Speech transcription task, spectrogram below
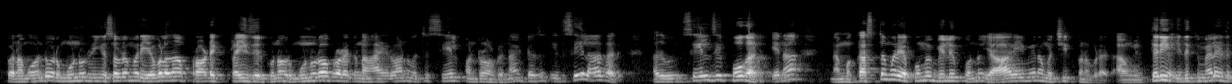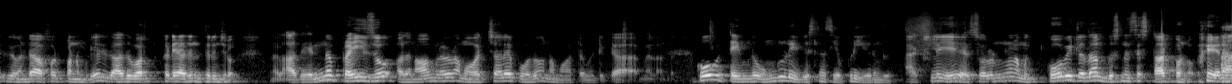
இப்போ நம்ம வந்து ஒரு முந்நூறு நீங்கள் சொல்கிற மாதிரி எவ்வளோ தான் ப்ராடக்ட் ப்ரைஸ் இருக்குன்னா ஒரு முந்நூறுவா ப்ராடக்ட் நான் ஆயிரம் ரூபான்னு வச்சு சேல் பண்ணுறோம் அப்படின்னா இட் டசன் இது சேல் ஆகாது. அது சேல்ஸே போகாது. ஏன்னா நம்ம கஸ்டமர் எப்பவுமே பிலீவ் பண்ணும் யாரையுமே நம்ம சீட் பண்ணக்கூடாது. அவங்களுக்கு தெரியும். இதுக்கு மேலே இதுக்கு வந்து அஃபோர்ட் பண்ண முடியாது. இது அது ஒர்த் கிடையாதுன்னு தெரிஞ்சிடும் அது என்ன ப்ரைஸோ அதை நார்மலாக நம்ம வச்சாலே போதும். நம்ம ஆட்டோமேட்டிக்காக மேலே வந்து கோவிட் டைம்ல உங்களுடைய பிஸ்னஸ் எப்படி இருந்தது? ஆக்சுவலி சொல்லணும்னா நம்ம கோவிட்ல தான் பிஸ்னஸே ஸ்டார்ட் பண்ணோம். ஏன்னா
